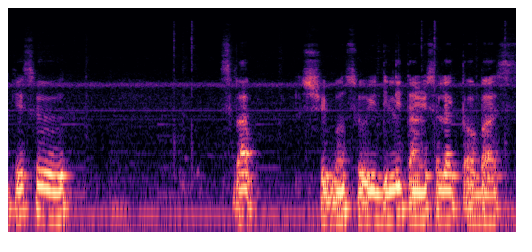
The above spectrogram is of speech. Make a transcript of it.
Okay so slab should so we delete and reselect all bars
